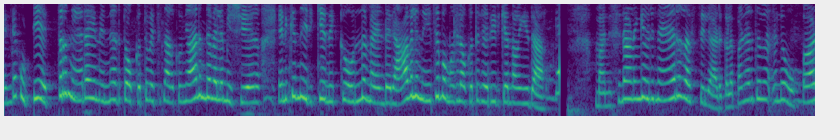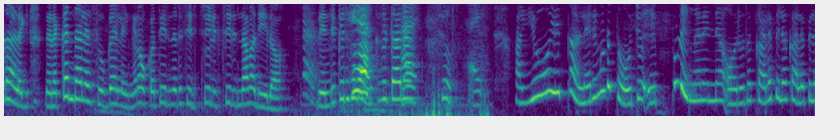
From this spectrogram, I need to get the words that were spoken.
എന്റെ കുട്ടി എത്ര നേരമായി നിന്നെ അടുത്ത് ഒക്കത്ത് വെച്ച് നടക്കും? ഞാൻ എന്താ വല്ല മിഷിയാനോ എനിക്കൊന്ന് ഇരിക്കുക നിൽക്കുക ഒന്നും വേണ്ട. രാവിലെ നീച്ചപ്പോൾ മുതൽ ഒക്കത്ത് കയറി ഇരിക്കാൻ തുടങ്ങിയതാ. മനുഷ്യനാണെങ്കിൽ ഒരു നേരെ റെസ്റ്റ് ഇല്ല. അടുക്കളപ്പണിയെടുത്ത് എന്റെ ഉപ്പാടെ ഇളകി. നിനക്ക് എന്തായാലും സുഖമല്ലേ ഇങ്ങനെ ഒക്കത്ത് ഇരുന്നിട്ട് ചിരിച്ചു വിളിച്ചിരുന്നാൽ മതിയല്ലോ. നിന്റെയൊക്കെ ഒരു മാർക്ക് കിട്ടാനോ? അയ്യോ ഈ തള്ളേരും കൊണ്ട് തോറ്റു. എപ്പോഴും ഇങ്ങനെ തന്നെ ഓരോന്ന് കലപില കലപില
